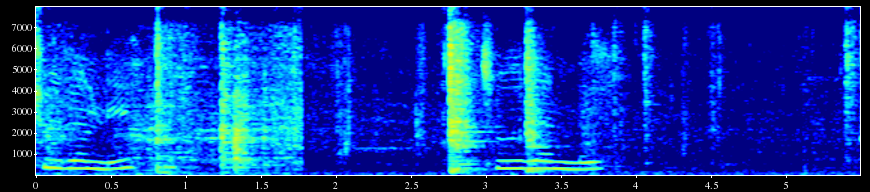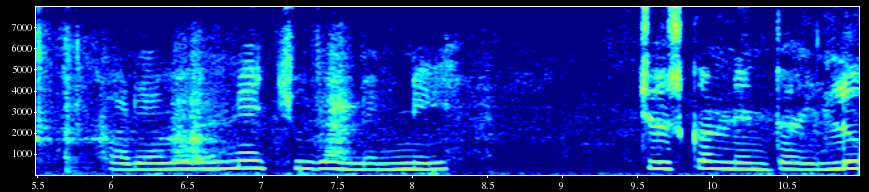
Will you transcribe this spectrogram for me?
చూడండి. చూడండి. అదేమన్నీ చూడండి అన్నీ. చూసుకోండి ఎంత ఇల్లు.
